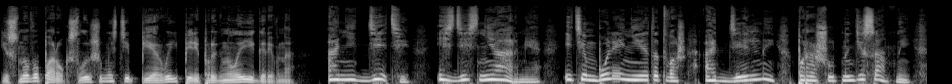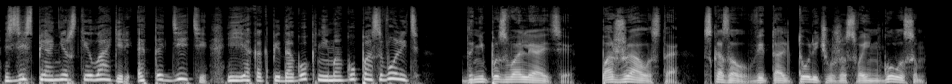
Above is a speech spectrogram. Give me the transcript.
и снова порог слышимости первой перепрыгнула Игоревна. «Они дети, и здесь не армия, и тем более не этот ваш отдельный парашютно-десантный. Здесь пионерский лагерь, это дети, и я как педагог не могу позволить...» «Да не позволяйте, пожалуйста», сказал Виталь Толич уже своим голосом,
